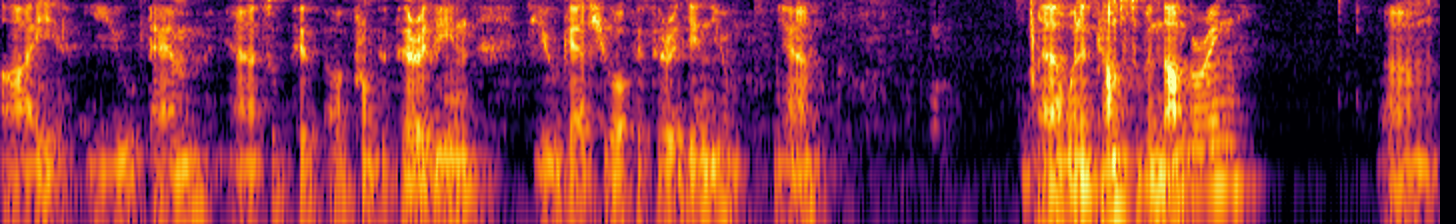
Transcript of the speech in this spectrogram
IUM. Yeah? So from piperidine, you get your piperidinium. Yeah? Uh, when it comes to the numbering, um,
